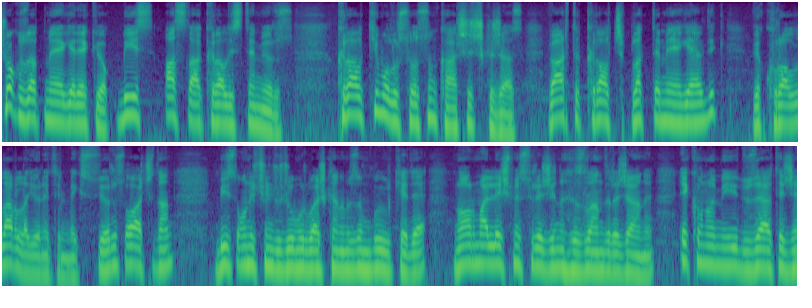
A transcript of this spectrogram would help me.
Çok uzatmaya gerek yok. Biz asla kral istemiyoruz. Kral kim olursa olsun karşı çıkacağız. Ve artık kral çıplak demeye geldik ve kurallarla yönetilmek istiyoruz. O açıdan biz 13. Cumhurbaşkanımızın bu ülkede normalleşme sürecini hızlandıracağını, ekonomiyi düzelteceğini,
